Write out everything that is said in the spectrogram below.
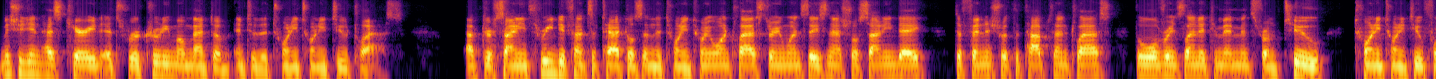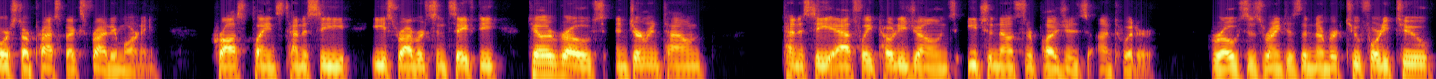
Michigan has carried its recruiting momentum into the 2022 class. After signing three defensive tackles in the 2021 class during Wednesday's National Signing Day to finish with the top 10 class, the Wolverines landed commitments from two 2022 four star prospects Friday morning. Cross Plains, Tennessee East Robertson safety Taylor Groves, and Germantown, Tennessee athlete Cody Jones each announced their pledges on Twitter. Groves is ranked as the number 242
